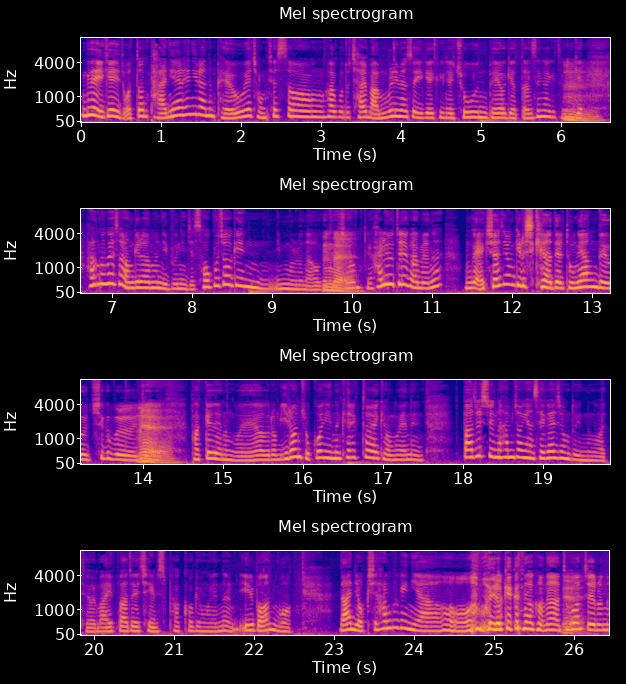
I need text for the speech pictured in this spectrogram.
근데 이게 어떤 다니엘 헨이라는 배우의 정체성하고도 잘 맞물리면서 이게 굉장히 좋은 배역이었다는 생각이 드는 게 음. 한국에서 연기를 하면 이분이 이제 서구적인 인물로 나오게 네. 되죠. 할리우드에 가면은 뭔가 액션 연기를 시켜야 될 동양 배우 취급을 이제 네. 받게 되는 거예요. 그럼 이런 조건이 있는 캐릭터의 경우에는 빠질 수 있는 함정이 한 세 가지 정도 있는 것 같아요. 마이파더의 제임스 파커 경우에는 1번 뭐 난 역시 한국인이야. 어, 뭐 이렇게 끝나거나 두 네. 번째로는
